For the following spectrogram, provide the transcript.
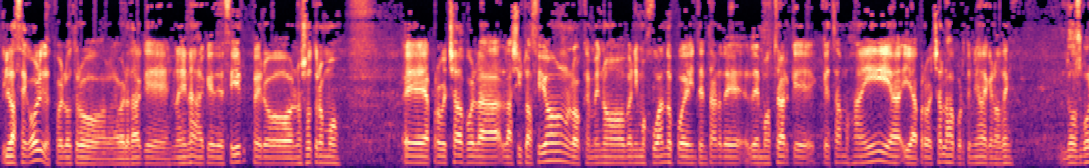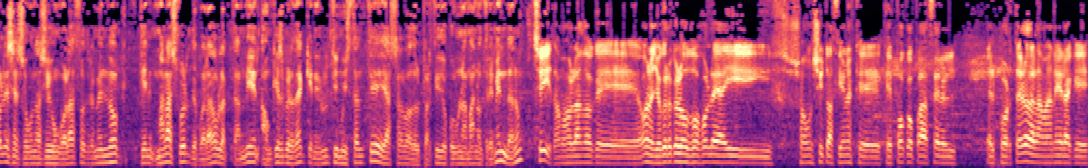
y lo hace gol y después el otro, la verdad que no hay nada que decir, pero nosotros hemos eh, aprovechado pues la, la situación, los que menos venimos jugando, pues intentar de- demostrar que, que estamos ahí y, a- y aprovechar las oportunidades que nos den. Dos goles, el segundo ha sido un golazo tremendo. Tiene mala suerte para Oblak también, aunque es verdad que en el último instante ha salvado el partido con una mano tremenda, ¿no? Sí, estamos hablando que, bueno, yo creo que los dos goles ahí son situaciones que, que poco puede hacer el, el portero de la manera que,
